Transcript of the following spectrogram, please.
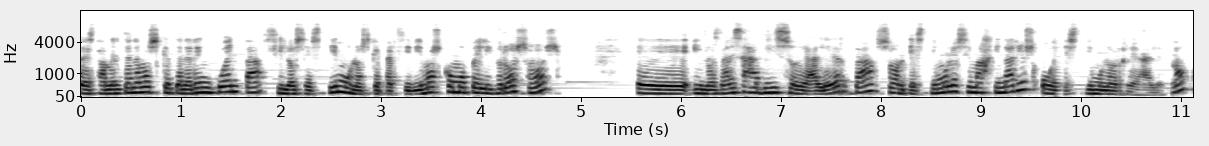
Entonces, también tenemos que tener en cuenta si los estímulos que percibimos como peligrosos eh, y nos dan ese aviso de alerta son estímulos imaginarios o estímulos reales, ¿no?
